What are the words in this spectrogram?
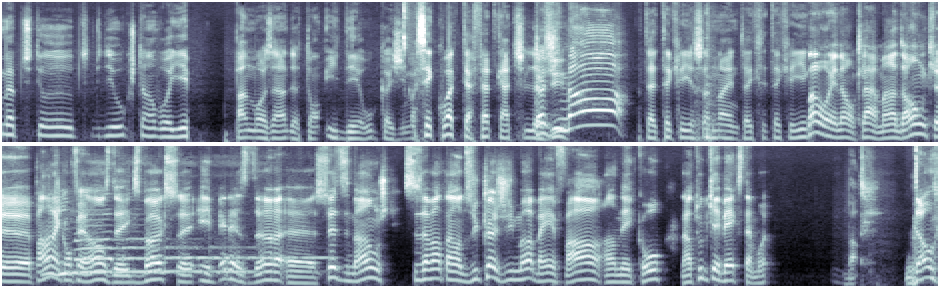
ma petite, euh, petite vidéo que je t'ai envoyée Parle-moi-en de ton idéo Kojima. C'est quoi que tu as fait quand tu l'as vu? Kojima! T'as crié ça de même. T'as crié? Bon, oui, non, clairement. Donc, euh, pendant la conférence de Xbox et Bethesda euh, ce dimanche, si vous avez entendu Kojima bien fort en écho, dans tout le Québec, c'était moi. Bon. Donc,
